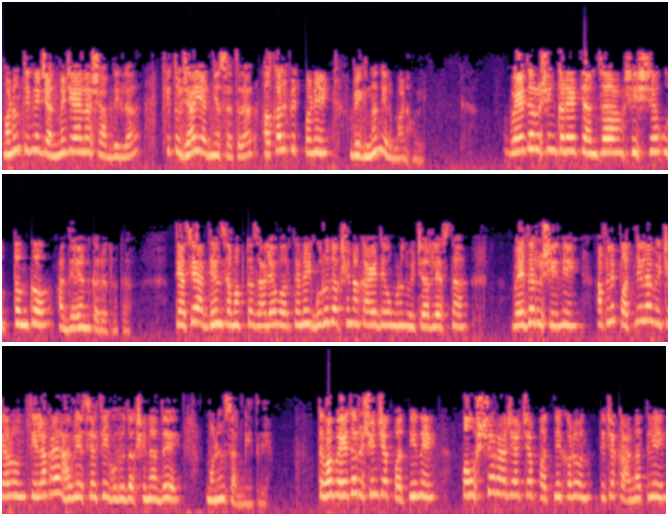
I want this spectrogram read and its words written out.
म्हणून तिने जन्मेजयाला शाप दिला की तुझ्या यज्ञसत्रात अकल्पितपणे विघ्न निर्माण होईल. वेद ऋषींकडे त्यांचा शिष्य उत्तंक अध्ययन करत होता. त्याचे अध्ययन समाप्त झाल्यावर त्याने गुरुदक्षिणा काय देऊ म्हणून विचारले असता वेद ऋषींनी आपल्या पत्नीला विचारून तिला काय हवी असेल ती गुरुदक्षिणा दे म्हणून सांगितले. तेव्हा वेद ऋषींच्या पत्नीने पौष्य राजाच्या पत्नीकडून तिच्या कानातली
